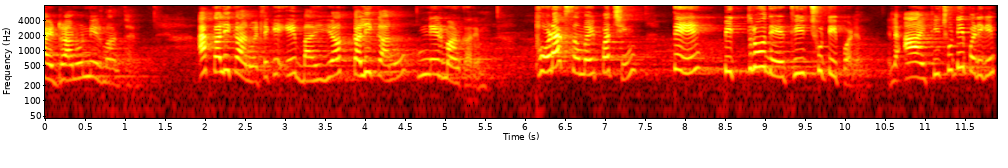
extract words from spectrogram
હાઇડ્રાનું નિર્માણ થાય. આ કલિકાનું, એટલે કે એ બાહ્ય કલિકાનું નિર્માણ કરે. થોડાક સમય પછી તે પિતૃદેહથી છૂટી પડે. એટલે આ અહીંથી છૂટી પડી ગઈ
